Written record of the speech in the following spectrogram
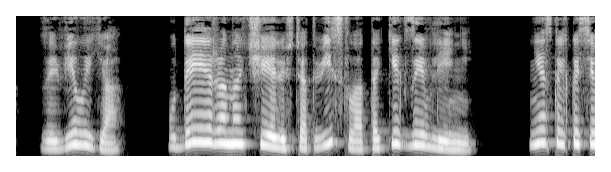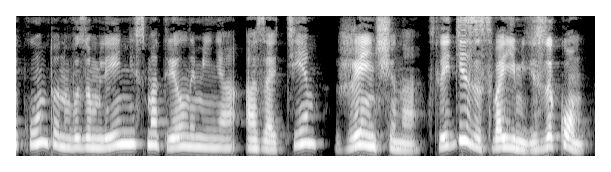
– заявила я. У Дейрона челюсть отвисла от таких заявлений. Несколько секунд он в изумлении смотрел на меня, а затем «Женщина, следи за своим языком!»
